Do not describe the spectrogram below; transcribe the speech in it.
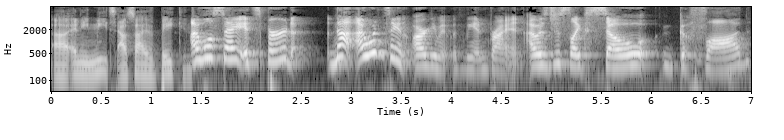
uh, any meats outside of bacon. I will say it spurred not I wouldn't say an argument with me and Brian. I was just like so guffawed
